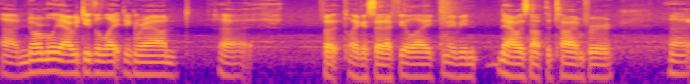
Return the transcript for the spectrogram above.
uh, normally I would do the lightning round, uh, but like I said, I feel like maybe now is not the time for uh,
